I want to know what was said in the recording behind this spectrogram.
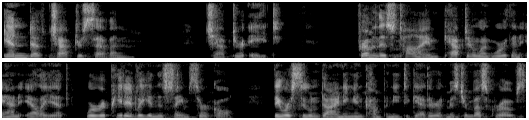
Chapter seven. Chapter eight. From this time Captain Wentworth and Anne Elliot were repeatedly in the same circle. They were soon dining in company together at Mr. Musgrove's,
